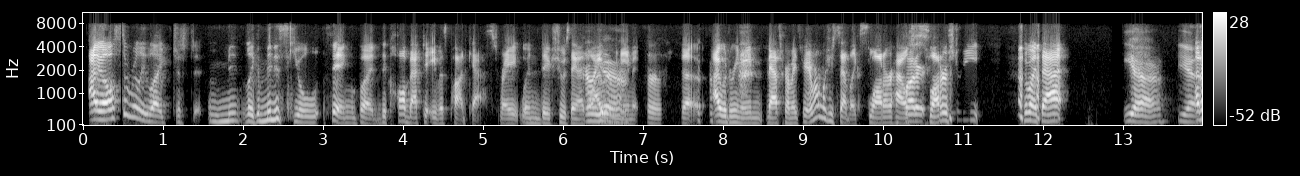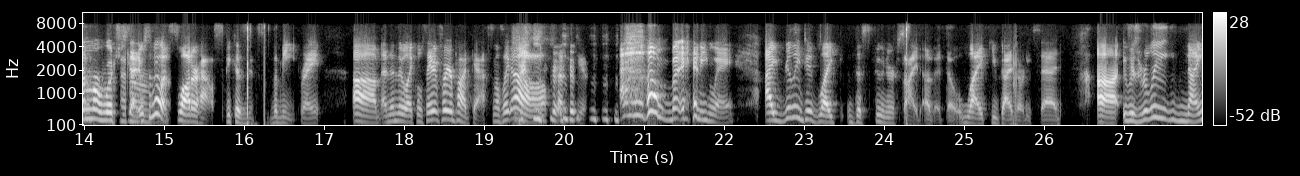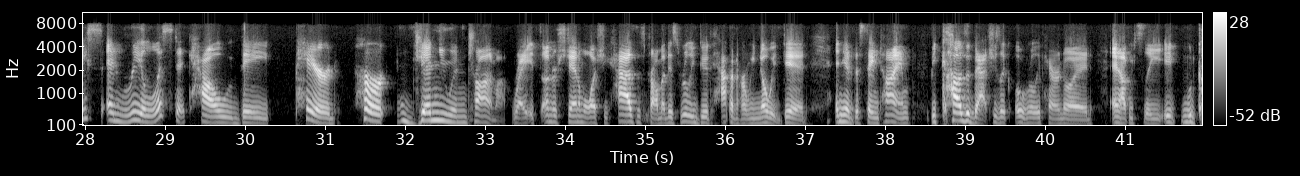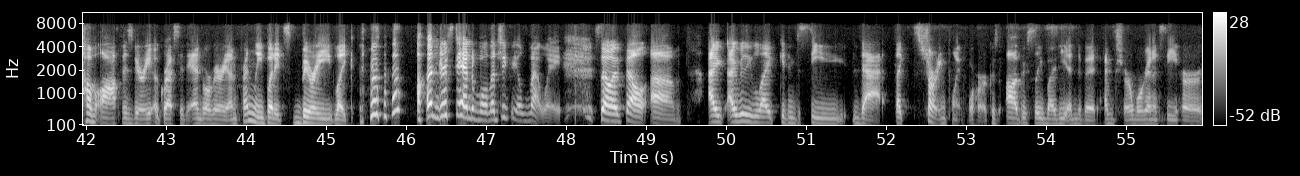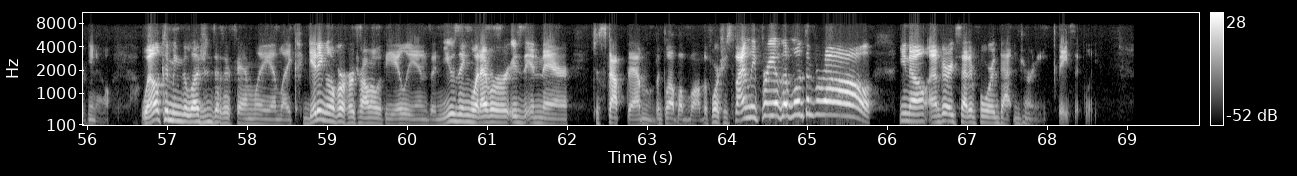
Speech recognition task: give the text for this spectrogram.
I also really like just min- like a minuscule thing, but the callback to Ava's podcast, right? When they, she was saying, like, Oh, I yeah. would rename it for the, I would rename Massacre on Main Street. I remember she said, like Slaughterhouse, Slaughter- Slaughter Street, something like that. yeah. Yeah. I don't remember what she I said. It was something about Slaughterhouse because it's the meat, right? Um, and then they're like, "We'll save it for your podcast," and I was like, "Oh, that's cute." um, but anyway, I really did like the Spooner side of it, though. Like you guys already said, uh, it was really nice and realistic how they paired her genuine trauma. Right? It's understandable why she has this trauma. This really did happen to her. We know it did, and yet at the same time, because of that, she's like overly paranoid and obviously it would come off as very aggressive and or very unfriendly but it's very like understandable that she feels that way. So it felt um I, I really like getting to see that like starting point for her because obviously by the end of it i'm sure we're going to see her you know welcoming the legends as her family and like getting over her trauma with the aliens and using whatever is in there to stop them blah blah blah before she's finally free of them once and for all you know i'm very excited for that journey basically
